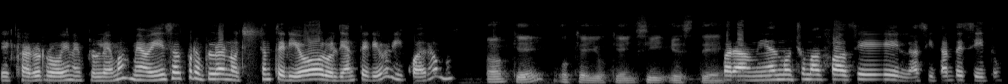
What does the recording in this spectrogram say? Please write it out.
Sí, claro, Robin, no hay problema. Me avisas, por ejemplo, la noche anterior o el día anterior y cuadramos. Ok, ok, ok, sí, este... Para mí es mucho más fácil así tardecito.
